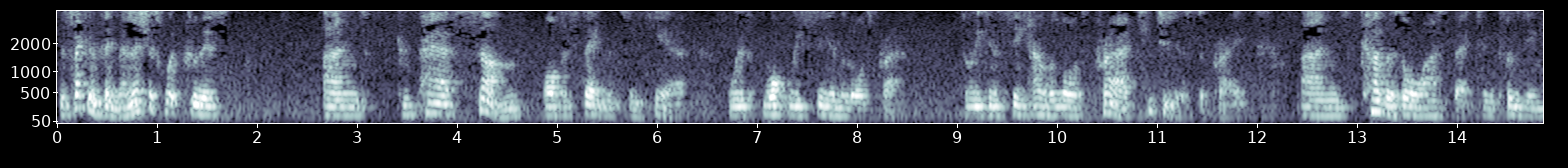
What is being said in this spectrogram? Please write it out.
The second thing then, let's just work through this and compare some of the statements in here with what we see in the Lord's Prayer. So we can see how the Lord's Prayer teaches us to pray and covers all aspects, including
